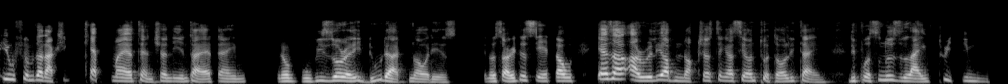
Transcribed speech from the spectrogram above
few films that actually kept my attention the entire time. You know, movies don't really do that nowadays. You know, sorry to say it now. Here's a, a really obnoxious thing I see on Twitter all the time. The person who's live tweeting the movie.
